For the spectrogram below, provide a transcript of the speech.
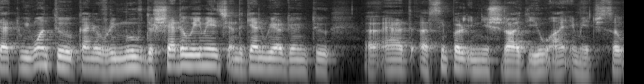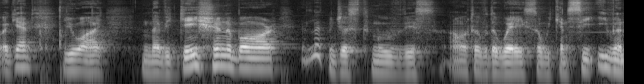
that we want to kind of remove the shadow image and again we are going to uh, add a simple initialized UI image. So again UI navigation bar let me just move this out of the way so we can see even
